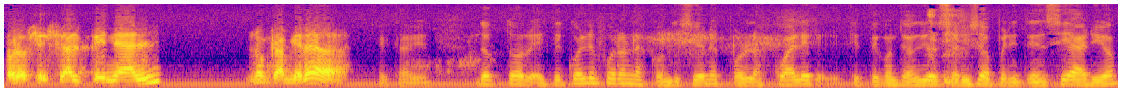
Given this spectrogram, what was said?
procesal penal, no cambia nada. Está bien. Doctor, este, ¿cuáles fueron las condiciones por las cuales, que tengo entendido, el servicio penitenciario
